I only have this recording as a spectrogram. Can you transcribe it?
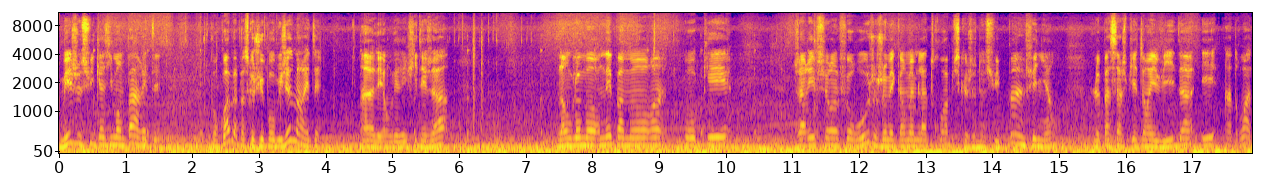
mais je suis quasiment pas arrêté. Pourquoi? Bah Parce que je suis pas obligé de m'arrêter. Allez, on vérifie déjà. L'angle mort n'est pas mort. Ok. J'arrive sur un feu rouge. Je mets quand même la 3 puisque je ne suis pas un feignant. Le passage piéton est vide. Et à droite.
